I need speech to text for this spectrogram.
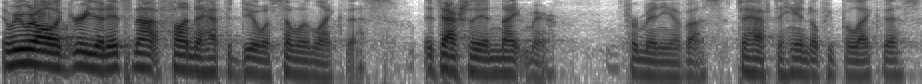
And we would all agree that it's not fun to have to deal with someone like this. It's actually a nightmare for many of us to have to handle people like this.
